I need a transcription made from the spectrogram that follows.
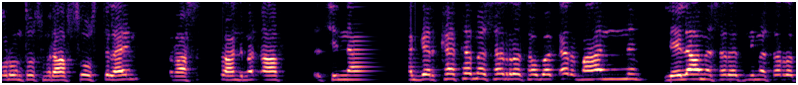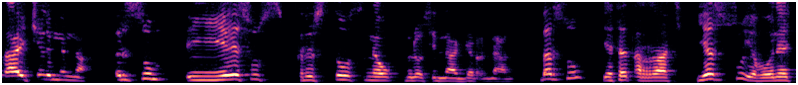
ቆሮንቶስ ምዕራፍ ሶስት ላይም ቁጥር 11 መጽሐፍ ሲናገር ከተመሰረተው በቀር ማንም ሌላ መሰረት ሊመሰረት አይችልምና እርሱም ኢየሱስ ክርስቶስ ነው ብሎ ሲናገር እናያለን። በእርሱ የተጠራች የእርሱ የሆነች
